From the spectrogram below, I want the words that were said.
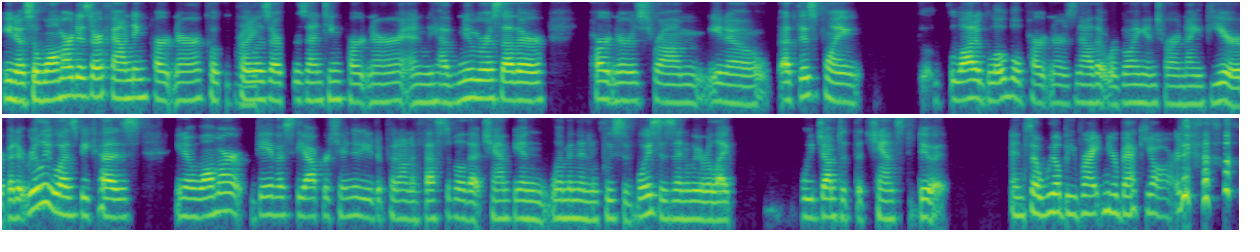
you know so walmart is our founding partner coca-cola right. is our presenting partner and we have numerous other partners from you know at this point a lot of global partners now that we're going into our ninth year. But it really was because, you know, Walmart gave us the opportunity to put on a festival that championed women and inclusive voices. And we were like, we jumped at the chance to do it. And so we'll be right in your backyard.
